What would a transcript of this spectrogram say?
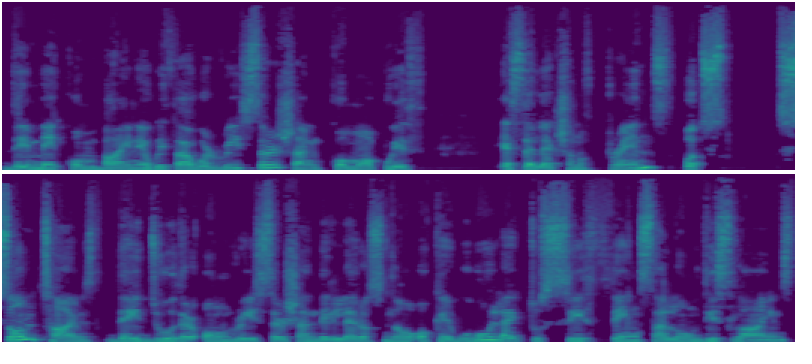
They may combine it with our research and come up with a selection of prints but sometimes they do their own research and they let us know okay we would like to see things along these lines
